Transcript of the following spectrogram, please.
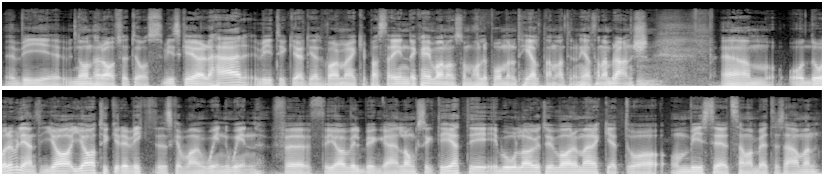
vi, någon hör av sig till oss, vi ska göra det här, vi tycker att ert varumärke passar in. Det kan ju vara någon som håller på med något helt annat i en helt annan bransch. Mm. Um, och då är det väl egentligen, jag, jag tycker det är viktigt att det ska vara en win-win. För, för jag vill bygga en långsiktighet i, i bolaget och i varumärket och om vi ser ett samarbete så här, men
